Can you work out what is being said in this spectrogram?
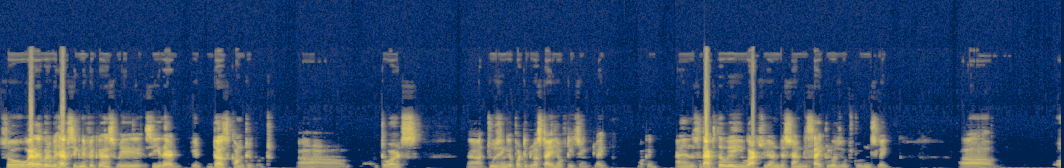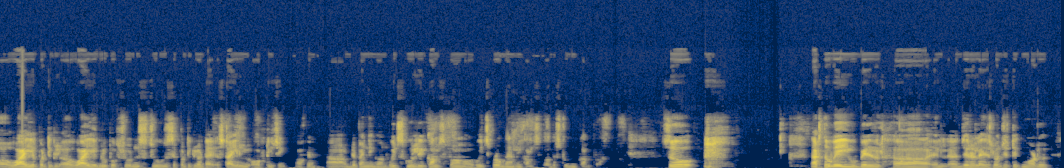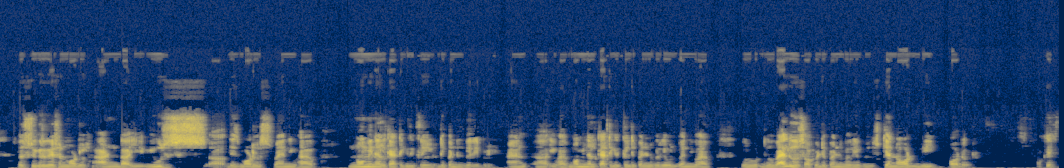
So wherever we have significance we see that it does contribute uh, towards uh, choosing a particular style of teaching like okay? And so that's the way you actually understand the psychology of students like uh, uh, why a particular uh, why a group of students choose a particular style of teaching okay? Uh, depending on which school he comes from or which program he comes or the student comes from. So that's the way you build uh, a, a, generalized logistic model logistic regression model and uh, you use uh, these models when you have nominal categorical dependent variable and you have nominal categorical dependent variable when you have the values of a dependent variables cannot be ordered. Okay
